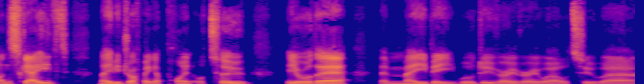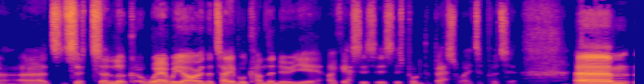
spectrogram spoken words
unscathed, maybe dropping a point or two here or there, then maybe we'll do very, very well to uh, uh, to, to, look at where we are in the table come the new year. I guess is, is, is probably the best way to put it. Um,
